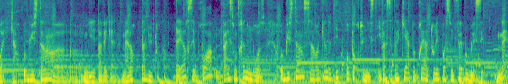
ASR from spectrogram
Ouais, car Augustin, euh, il est pas vegan, mais alors pas du tout. D'ailleurs, ses proies, bah, elles sont très nombreuses. Augustin, c'est un requin de type opportuniste. Il va s'attaquer à peu près à tous les poissons faibles ou blessés. Mais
